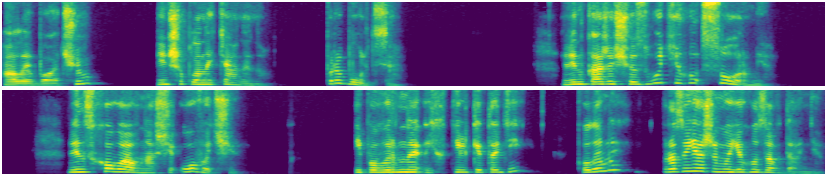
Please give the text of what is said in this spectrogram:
але бачу іншопланетянина, прибульця. Він каже, що звуть його Сормі. Він сховав наші овочі і поверне їх тільки тоді, коли ми розв'яжемо його завдання.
